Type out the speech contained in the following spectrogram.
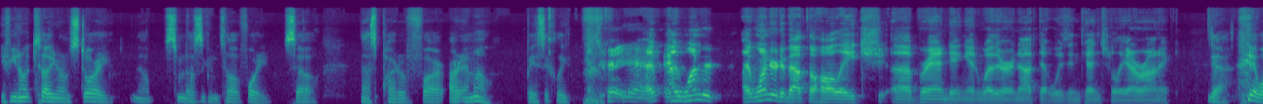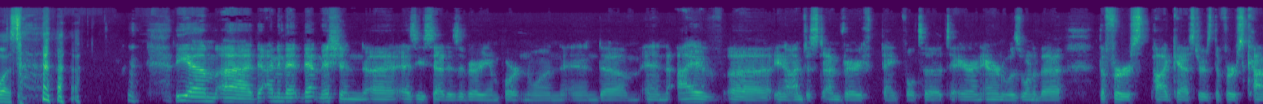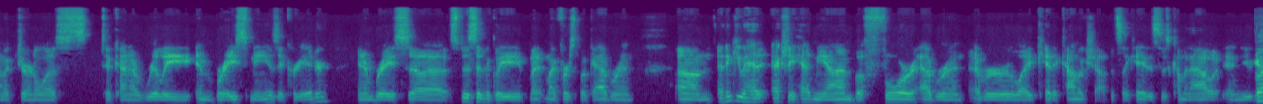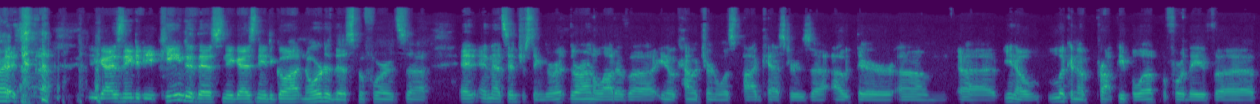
if you don't tell your own story, you know someone else is going to tell it for you. So that's part of our, our mo basically. That's great. Yeah, I, I wondered I wondered about the Hall H uh, branding and whether or not that was intentionally ironic. Yeah, it was. the um uh the, i mean that that mission uh as you said is a very important one. And um and i've uh you know i'm just i'm very thankful to to aaron. Aaron was one of the the first podcasters the first comic journalists to kind of really embrace me as a creator and embrace uh specifically my, my first book aberrant um, I think you had actually had me on before Aberrant ever like hit a comic shop. It's like, hey, this is coming out, and you guys, right. uh, you guys need to be keen to this, and you guys need to go out and order this before it's. Uh, and, and that's interesting. There, there aren't a lot of uh, you know comic journalist podcasters uh, out there, um, uh, you know, looking to prop people up before they've. Uh,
